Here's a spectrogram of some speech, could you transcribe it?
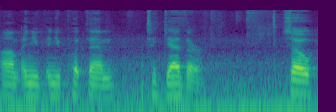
um, and, you, and you put them together. So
